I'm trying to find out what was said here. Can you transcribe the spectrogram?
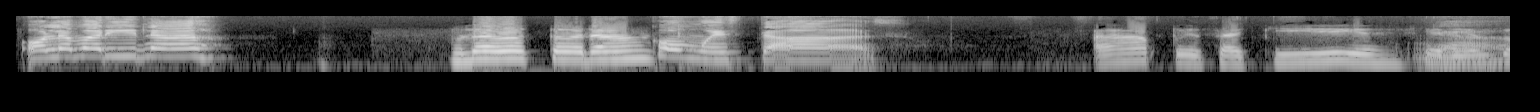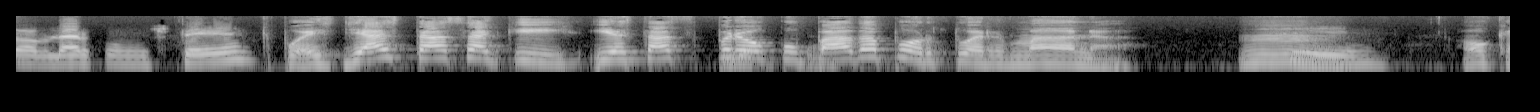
Hola Marina. Hola doctora. ¿Cómo estás? Ah, pues aquí queriendo hablar con usted. Pues ya estás aquí y estás preocupada por tu hermana. Mm. Sí. Ok.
